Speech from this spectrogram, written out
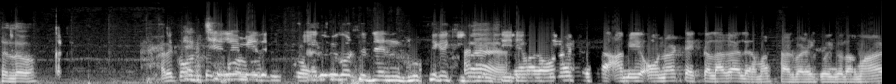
হ্যালো হ্যালো ছেলে মেয়েদের করতে দেন গ্রুপ থেকে কি হ্যাঁ। আমার আমি অনার ট্যাগটা লাগাইলে আমার সার্ভারে কই গেল আমার?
